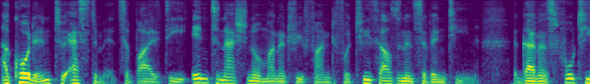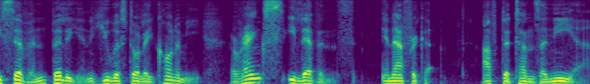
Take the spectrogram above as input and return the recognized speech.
According to estimates by the International Monetary Fund for 2017, Ghana's 47 billion US dollar economy ranks 11th in Africa after Tanzania.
